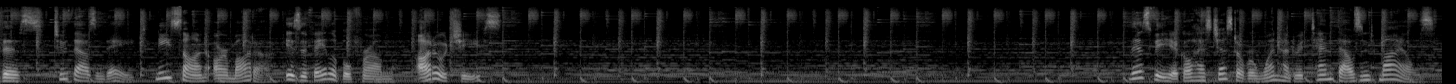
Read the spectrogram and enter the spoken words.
This 2008 Nissan Armada is available from Auto Chiefs. This vehicle has just over 110,000 miles.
